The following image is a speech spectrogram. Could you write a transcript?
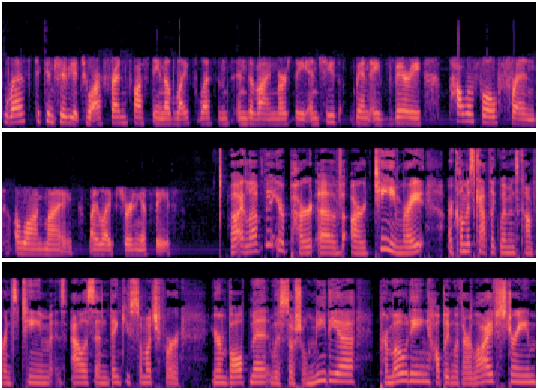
blessed to contribute to our friend Faustina Life Lessons in Divine Mercy, and she's been a very powerful friend along my my life journey of faith. Well, I love that you're part of our team, right? Our Columbus Catholic Women's Conference team. Allison, thank you so much for your involvement with social media, promoting, helping with our live stream.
